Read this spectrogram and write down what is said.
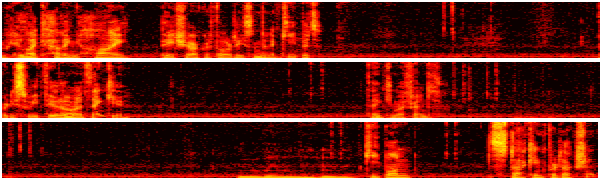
I really like having high patriarch authority, so I'm gonna keep it. Pretty sweet, Theodoro. Thank you. Thank you, my friend. Mm-hmm. Keep on stacking production.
